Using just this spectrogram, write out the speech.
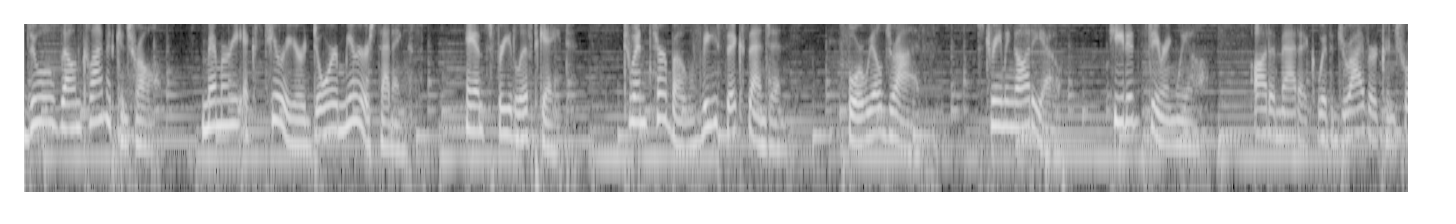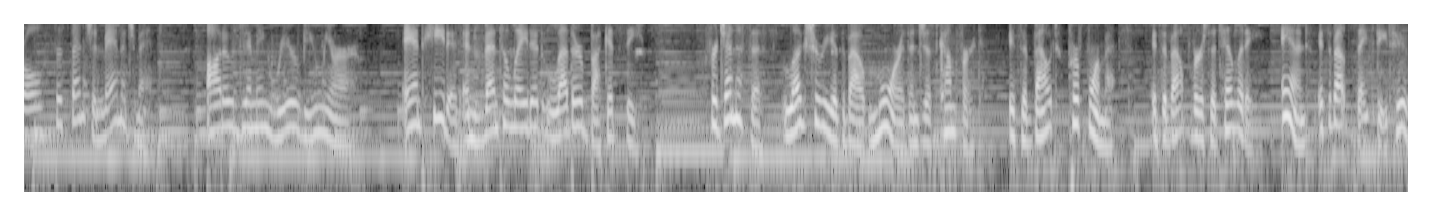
dual zone climate control, memory exterior door mirror settings, hands-free liftgate, twin turbo V6 engine, four-wheel drive, streaming audio, heated steering wheel, automatic with driver control suspension management, auto dimming rear view mirror, and heated and ventilated leather bucket seats. For Genesis, luxury is about more than just comfort. It's about performance, it's about versatility, and it's about safety too.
